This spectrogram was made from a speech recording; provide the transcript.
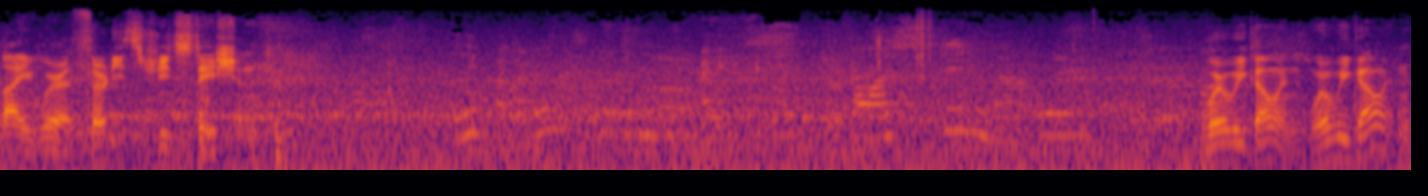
Like, we're at 30th Street Station. Where are we going? Where are we going?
